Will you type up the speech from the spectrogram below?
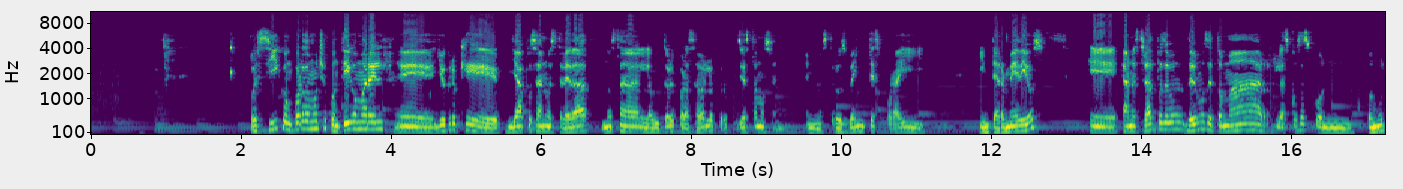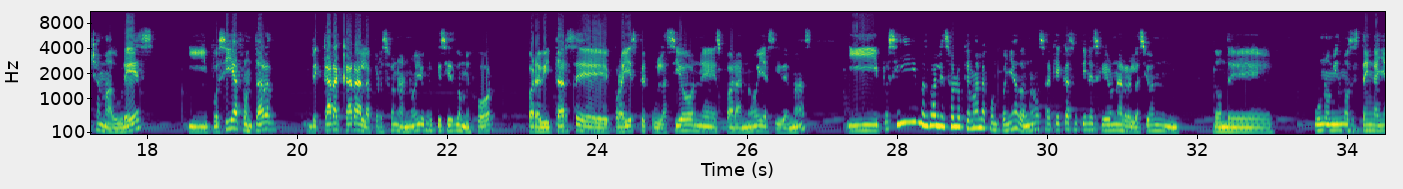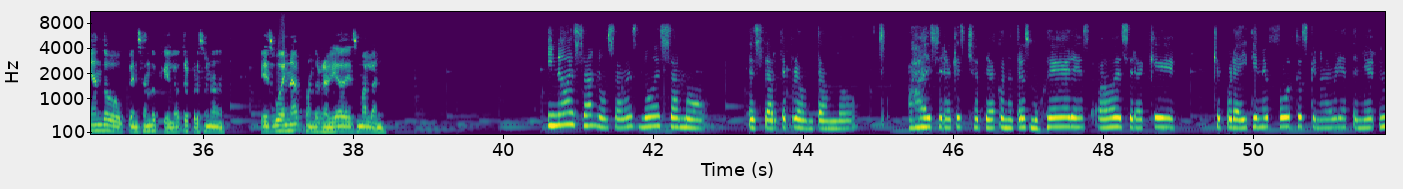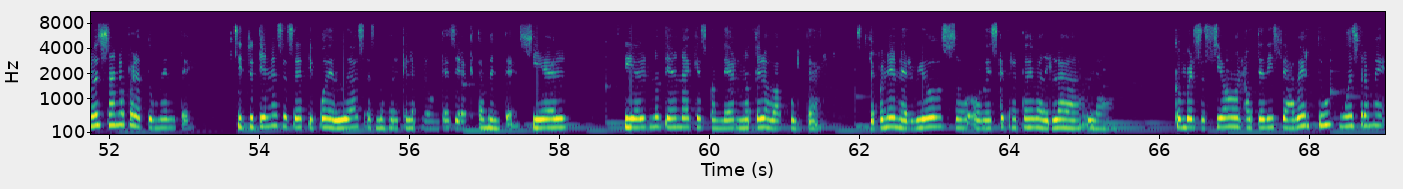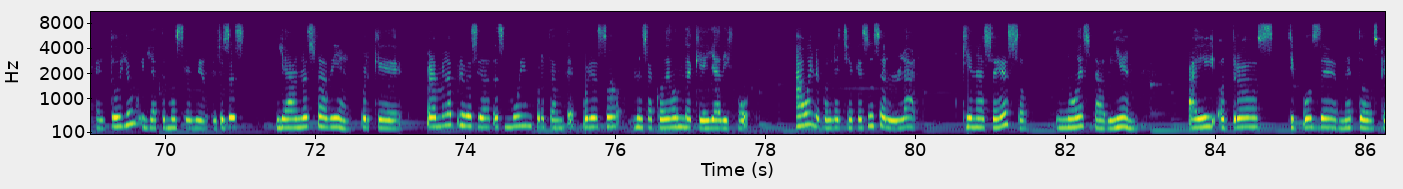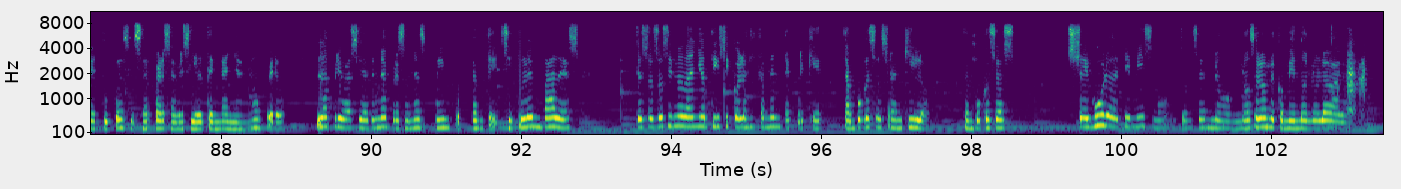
Pues sí, concuerdo mucho contigo, Marel. Eh, yo creo que ya pues a nuestra edad, no está el auditorio para saberlo, pero pues ya estamos en, nuestros 20 por ahí intermedios. Eh, a nuestra edad pues debemos, de tomar las cosas con, con, mucha madurez y pues sí afrontar de cara a cara a la persona, ¿no? Yo creo que sí es lo mejor. Para evitarse por ahí especulaciones, paranoias y demás. Y pues sí, más vale solo que mal acompañado, ¿no? O sea, ¿qué caso tienes que ir a una relación donde uno mismo se está engañando pensando que la otra persona es buena cuando en realidad es mala? Y no es sano, ¿sabes? No es sano estarte preguntando, ay, ¿será que chatea con otras mujeres? Ay, ¿será que, que por ahí tiene fotos que no debería tener? No es sano para tu mente. Si tú tienes ese tipo de dudas, es mejor que le preguntes directamente. Si él, si él no tiene nada que esconder, no te lo va a ocultar. Si te pone nervioso o ves que trata de evadir la, la conversación o te dice, a ver, tú muéstrame el tuyo y ya te muestro el mío. Entonces ya no está bien, porque para mí la privacidad es muy importante. Por eso me sacó de onda que ella dijo, bueno, pues le chequé su celular. ¿Quién hace eso? No está bien hay otros tipos de métodos que tú puedes usar para saber si él te engaña o no, pero la privacidad de una persona es muy importante. Si tú le invades, te estás haciendo daño a ti psicológicamente porque tampoco estás tranquilo, tampoco estás seguro de ti mismo. Entonces no, no se los recomiendo, no lo hagan.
